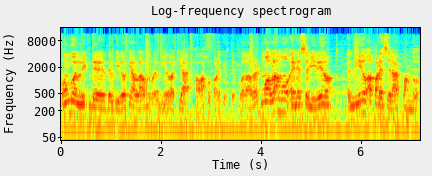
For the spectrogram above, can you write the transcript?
Pongo el link del video que hablamos sobre el miedo aquí abajo para que usted pueda ver. Como hablamos en ese video, el miedo aparecerá cuando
